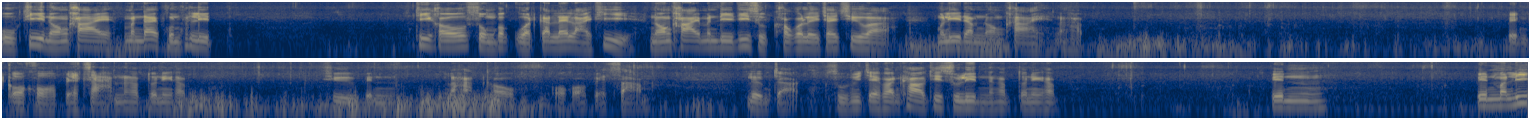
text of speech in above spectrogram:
ปลูกที่หนองคายมันได้ผลผลิต ที่เขาส่งประกวดกันหลาย ๆ ที่หนองคายมันดีที่สุดเขาก็เลยใช้ชื่อว่ามะลิดำหนองคายนะครับ เป็นกอขแปดสามนะครับตัวนี้ครับ ชื่อเป็นรหัสเขากขแปดสามเริ่มจากศูนย์วิจัยพันธุ์ข้าวที่สุรินทร์นะครับตัวนี้ครับ เป็นเป็นมะลิ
